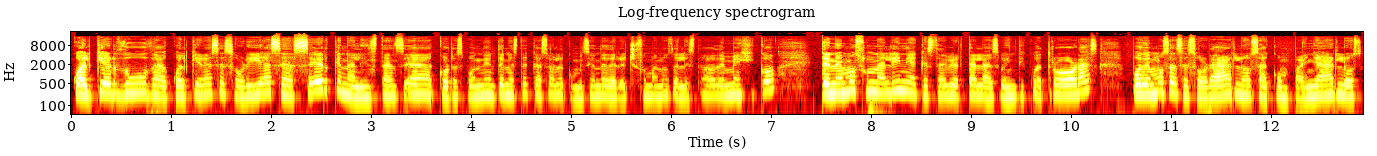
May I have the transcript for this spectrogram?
cualquier duda, cualquier asesoría, se acerquen a la instancia correspondiente, en este caso a la Comisión de Derechos Humanos del Estado de México. Tenemos una línea que está abierta a las 24 horas, podemos asesorarlos, acompañarlos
